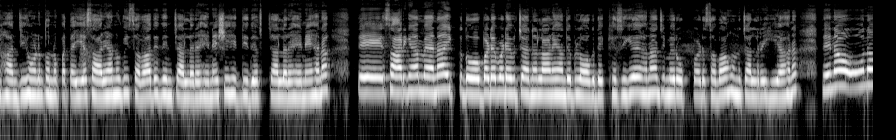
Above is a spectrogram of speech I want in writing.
ਹਾਂਜੀ, ਹੁਣ ਤੁਹਾਨੂੰ ਪਤਾ ਹੀ ਹੈ ਸਾਰਿਆਂ ਨੂੰ ਵੀ ਸਭਾ ਦੇ ਦਿਨ ਚੱਲ ਰਹੇ ਨੇ, ਸ਼ਹੀਦੀ ਦਿਵਸ ਚੱਲ ਰਹੇ ਨੇ ਹੈ ਨਾ ਅਤੇ ਸਾਰੀਆਂ, ਮੈਂ ਨਾ ਇੱਕ ਦੋ ਬੜੇ ਬੜੇ ਚੈਨਲ ਵਾਲਿਆਂ ਦੇ ਬਲੋਗ ਦੇਖੇ ਸੀਗੇ ਹੈ ਨਾ ਜਿਵੇਂ ਰੋਪੜ ਸਭਾ ਹੁਣ ਚੱਲ ਰਹੀ ਆ ਹੈ ਨਾ ਅਤੇ ਨਾ ਉਹ ਨਾ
